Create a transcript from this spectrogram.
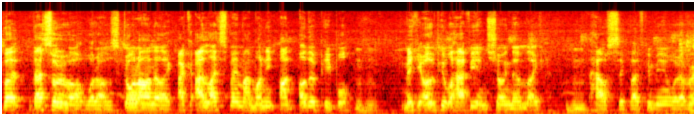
But that's sort of uh, what I was going on. Like I, I like spending my money on other people, Mm-hmm. making other people happy and showing them like how sick life can be and whatever.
